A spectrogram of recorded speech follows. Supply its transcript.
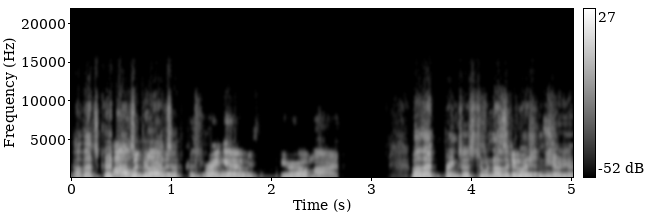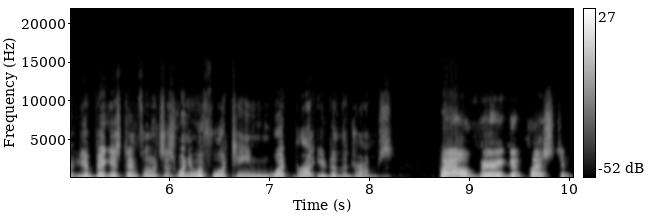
Oh, that's good. I That's a would good love answer. it because Ringo is a hero of mine. Well, that brings us to another Stu question. Your, your biggest influences. When you were 14, what brought you to the drums? Wow, very good question.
